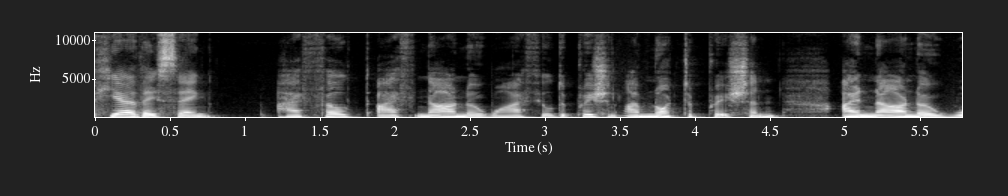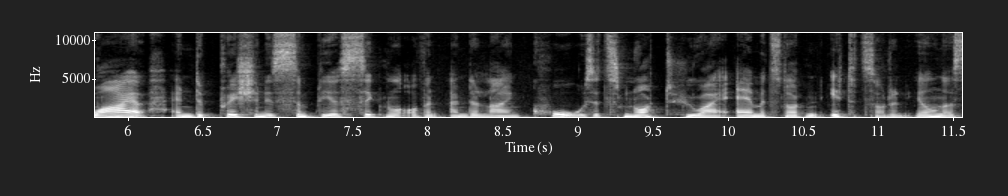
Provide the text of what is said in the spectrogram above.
here they're saying I felt I now know why I feel depression. I'm not depression. I now know why. And depression is simply a signal of an underlying cause. It's not who I am. It's not an it. It's not an illness.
